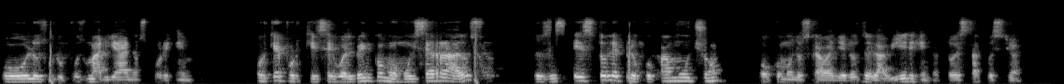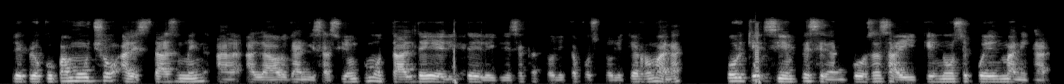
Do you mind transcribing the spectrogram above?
o los grupos marianos, por ejemplo. ¿Por qué? Porque se vuelven como muy cerrados. Entonces, esto le preocupa mucho, o como los caballeros de la Virgen, o toda esta cuestión, le preocupa mucho al establishment, a, la organización como tal de élite de la Iglesia Católica Apostólica y Romana, porque siempre se dan cosas ahí que no se pueden manejar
